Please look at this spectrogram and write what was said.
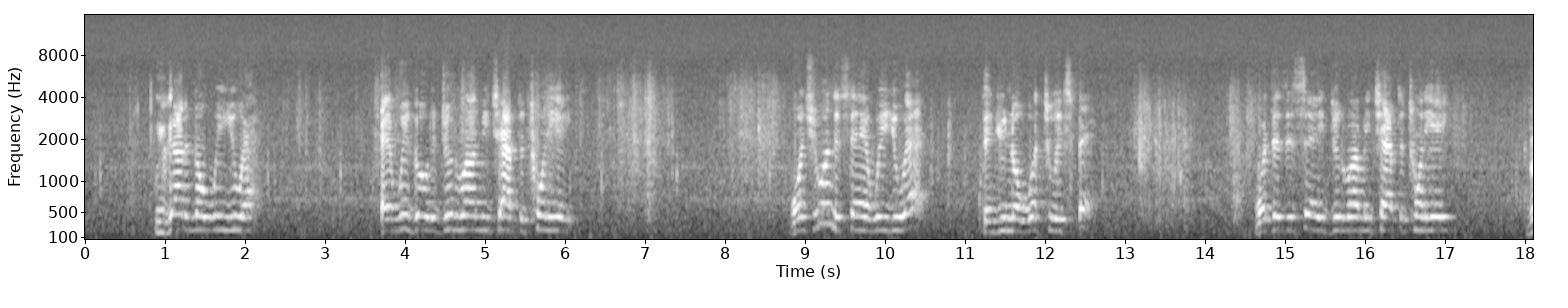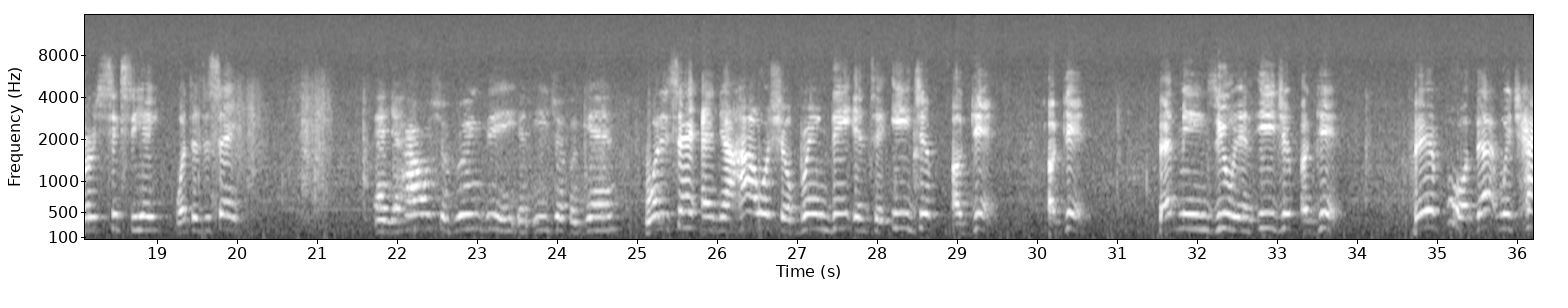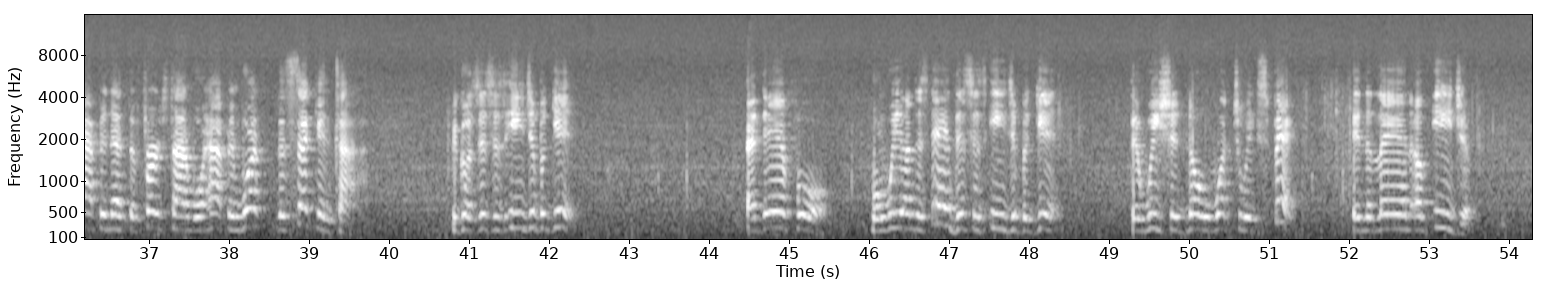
you got to know where you at. And we go to Deuteronomy chapter 28. Once you understand where you at, then you know what to expect. What does it say, Deuteronomy chapter 28, verse 68? What does it say? And Yahweh shall bring thee in Egypt again. What it say? And Yahweh shall bring thee into Egypt again. Again. That means you in Egypt again. Therefore, that which happened at the first time will happen what? The second time. Because this is Egypt again. And therefore, when we understand this is Egypt again, then we should know what to expect in the land of Egypt.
